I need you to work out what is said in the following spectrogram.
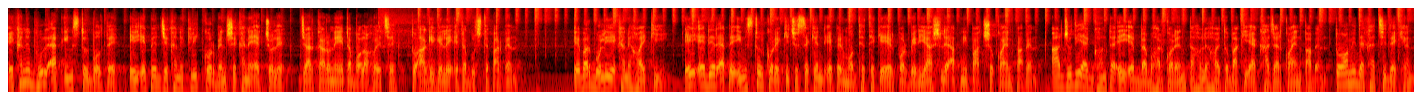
এখানে ভুল অ্যাপ ইনস্টল বলতে, এই অ্যাপের যেখানে ক্লিক করবেন, সেখানে অ্যাড চলে, যার কারণে এটা বলা হয়েছে। তো আগে গেলে এটা বুঝতে পারবেন। এবার বলি এখানে হয় কি। এই এডের অ্যাপে ইনস্টল করে কিছু সেকেন্ড অ্যাপের মধ্যে থেকে এরপর বেরিয়ে আসলে আপনি পাঁচশো কয়েন পাবেন। আর যদি এক ঘণ্টা এই অ্যাপ ব্যবহার করেন, তাহলে হয়তো বাকি এক হাজার কয়েন পাবেন। তো আমি দেখাচ্ছি, দেখেন।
